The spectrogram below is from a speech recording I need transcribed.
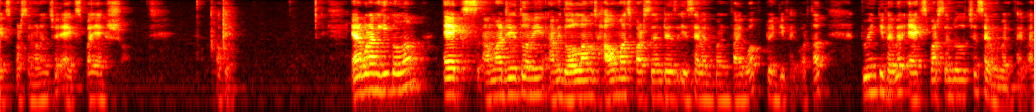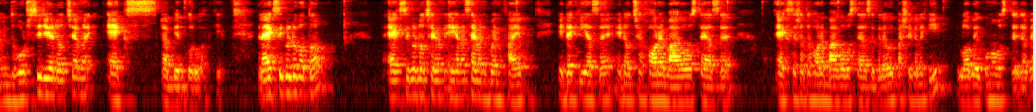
এক্স পার্সেন্ট মানে হচ্ছে এক্স বাই একশো। ওকে এরপর আমি কি করলাম? এক্স আমার যেহেতু আমি আমি ধরলাম how much percentage is seven point five of twenty five অর্থাৎ টোয়েন্টি ফাইভ ফাইভের এক্স পার্সেন্টেজ হচ্ছে সেভেন পয়েন্ট ফাইভ আমি ধরছি যে এটা হচ্ছে আমরা এক্সটা বের করব আর কি। তাহলে এক্স ইকুয়াল টু কত? এক্স ইকুয়াল টু হচ্ছে এখানে সেভেন পয়েন্ট ফাইভ এটা কি আছে? এটা হচ্ছে হরে বাঘ অবস্থায় আছে। এক্সের সাথে হরে বাঘ অবস্থায় আছে, তাহলে ওই পাশে গেলে কি? লবে গুণ অবস্থায় যাবে।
